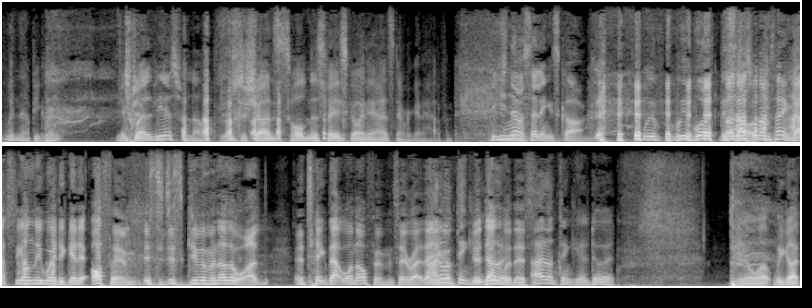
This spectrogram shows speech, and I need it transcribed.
wouldn't that be great? Imter- 12 years from now. Imter Sean's holding his face, going, "Yeah, that's never going to happen." He's never selling his car. We've, we've worked this No, that's out. what I'm saying. That's the only way to get it off him is to just give him another one and take that one off him and say, right there, I you don't go. think you're done do with it. this. I don't think he'll do it. You know what? We got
